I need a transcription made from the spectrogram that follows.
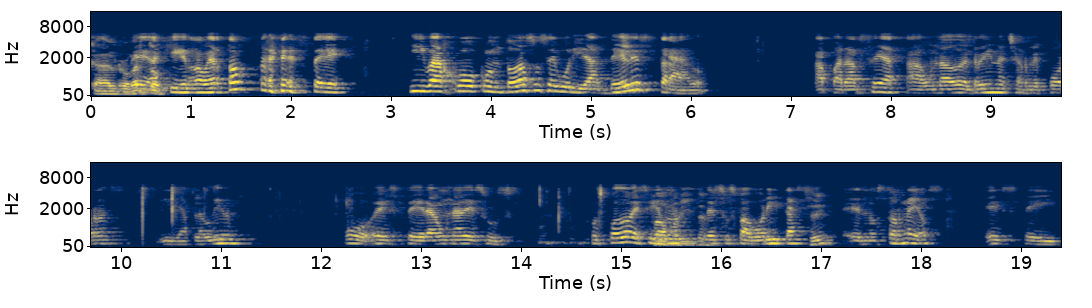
Cal Roberto. aquí Roberto, este, y bajó con toda su seguridad del estrado a pararse a, a un lado del ring, a echarme porras y aplaudirme. o, este, era una de sus, pues puedo decir, ¿no? De sus favoritas Sí. en los torneos, este,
